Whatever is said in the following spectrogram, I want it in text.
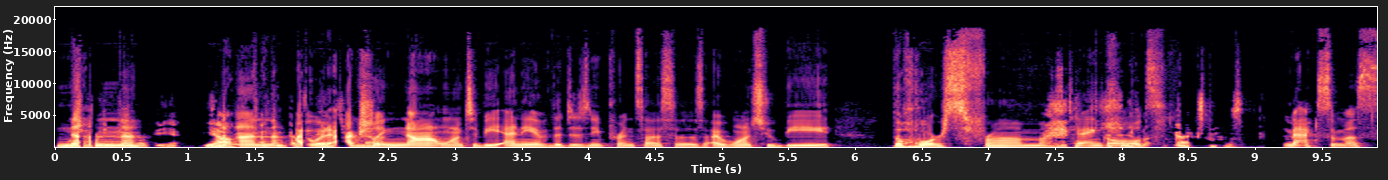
Which I None. be- yeah, None. think I, would actually none. not want to be any of the Disney princesses. I want to be the horse from Tangled, Maximus. Maximus.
